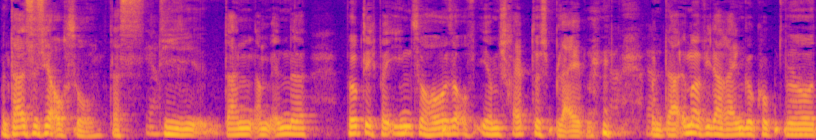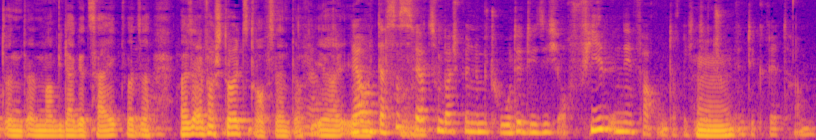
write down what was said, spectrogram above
und da ist es ja auch so, dass ja. die dann am Ende wirklich bei Ihnen zu Hause auf Ihrem Schreibtisch bleiben ja, ja. und da immer wieder reingeguckt wird und dann mal wieder gezeigt wird, weil Sie einfach stolz drauf sind auf ja. Ihr, ihr, Ja, und das ist ja zum Beispiel eine Methode, die sich auch viel in den Fachunterricht mhm. schon integriert haben.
